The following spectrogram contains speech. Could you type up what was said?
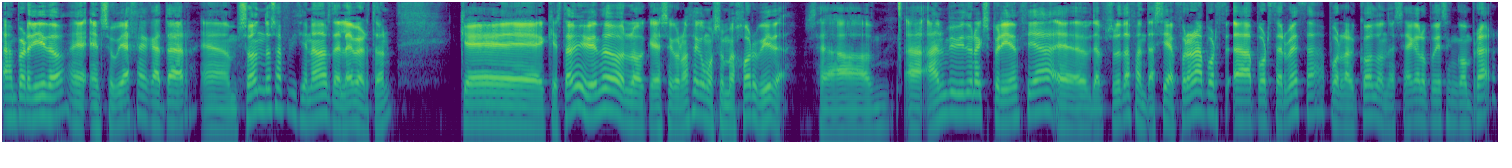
han perdido eh, en su viaje a Qatar em, son dos aficionados del Everton que, que están viviendo lo que se conoce como su mejor vida. O sea, ha- han vivido una experiencia eh, de absoluta fantasía. Fueron por cerveza, por alcohol, donde sea que lo pudiesen comprar.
